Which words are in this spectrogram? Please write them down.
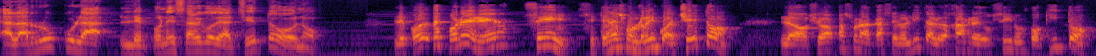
¿A la rúcula le pones algo de acheto o no? Le podés poner, ¿eh? Sí, si tenés un rico acheto, lo llevas una cacerolita, lo dejás reducir un poquito.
